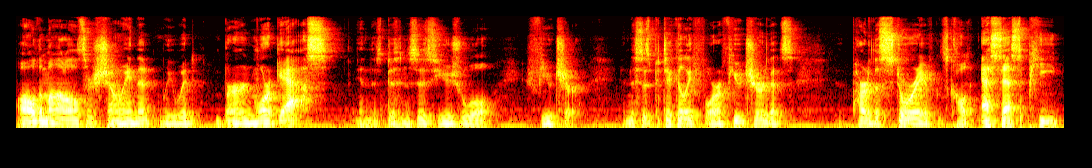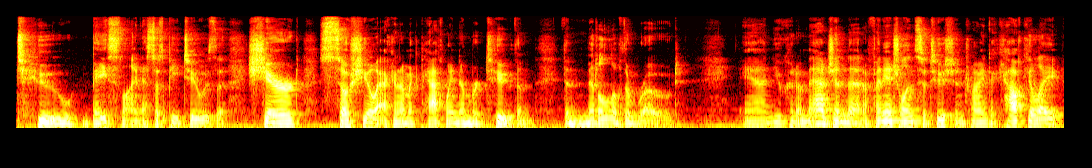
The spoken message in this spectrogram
all the models are showing that we would burn more gas in this business as usual future. And this is particularly for a future that's part of the story of what's called SSP2 baseline. SSP2 is the shared socioeconomic pathway number two, the, the middle of the road. And you can imagine that a financial institution trying to calculate,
